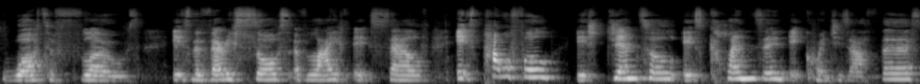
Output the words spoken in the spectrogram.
Water flows. It's the very source of life itself. It's powerful, it's gentle, it's cleansing, it quenches our thirst.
